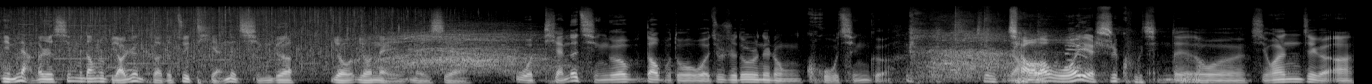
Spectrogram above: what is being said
你们两个人心目当中比较认可的最甜的情歌有有哪哪些？我甜的情歌倒不多，我就是都是那种苦情歌。就巧了，我也是苦情。对，我喜欢这个啊。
